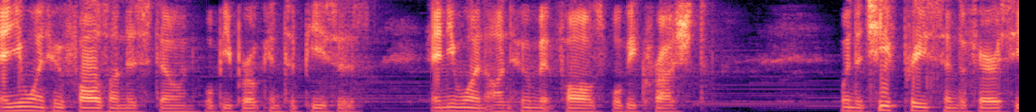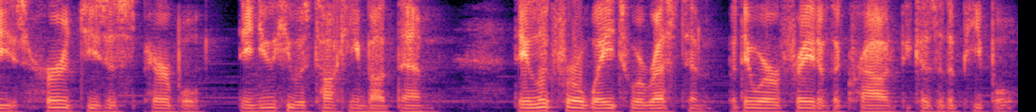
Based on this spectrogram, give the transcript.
Anyone who falls on this stone will be broken to pieces Anyone on whom it falls will be crushed. When the chief priests and the Pharisees heard Jesus' parable, they knew he was talking about them. They looked for a way to arrest him, but they were afraid of the crowd because of the people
